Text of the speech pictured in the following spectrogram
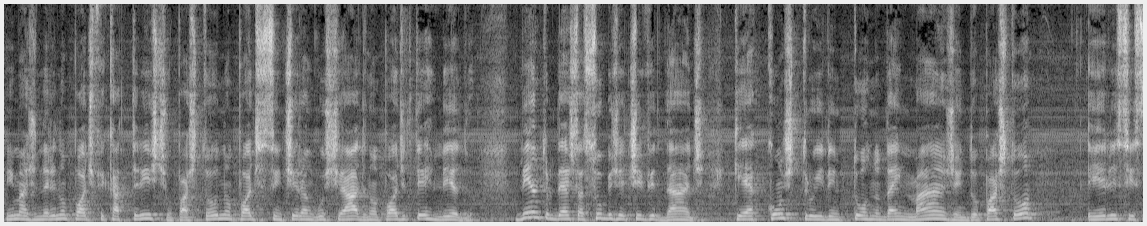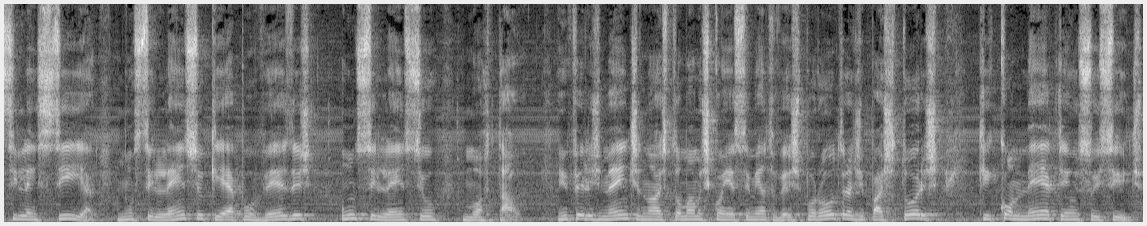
imagina, ele não pode ficar triste, o pastor não pode se sentir angustiado, não pode ter medo. Dentro desta subjetividade que é construída em torno da imagem do pastor, ele se silencia num silêncio que é, por vezes, um silêncio mortal. Infelizmente, nós tomamos conhecimento, vez por outra, de pastores que cometem o suicídio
